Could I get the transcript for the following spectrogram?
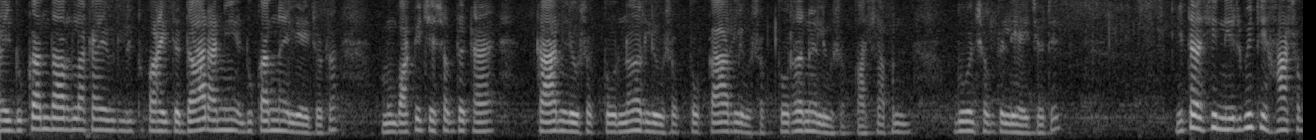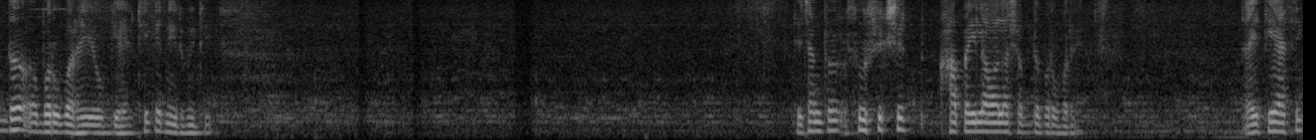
काही दुकानदारला काय लिहितो पहा दार आणि दुकान नाही लिहायचं होतं. मग बाकीचे शब्द काय? कान लिहू शकतो नर लिहू शकतो कार लिहू शकतो रण लिहू शकतो असे आपण दोन शब्द लिहायचे होते. इथं ही निर्मिती हा शब्द बरोबर आहे योग्य आहे. ठीक आहे निर्मिती. त्याच्यानंतर सुशिक्षित हा पहिलावाला शब्द बरोबर आहे. ऐतिहासिक.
